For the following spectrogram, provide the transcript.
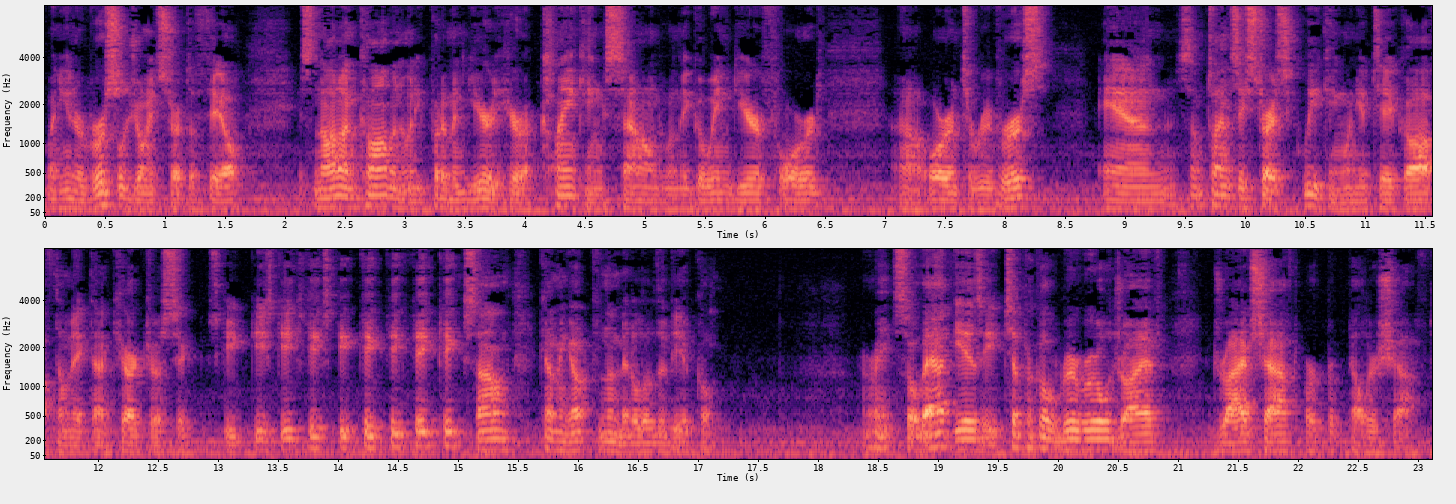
when universal joints start to fail, it's not uncommon when you put them in gear to hear a clanking sound when they go in gear forward uh, or into reverse. And sometimes they start squeaking when you take off. They'll make that characteristic squeak, squeak, squeak, squeak, squeak, squeak, squeak, squeak, squeak sound coming up from the middle of the vehicle. All right, so that is a typical rear-wheel drive drive shaft or propeller shaft.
